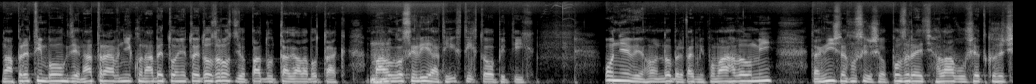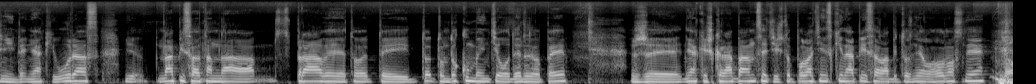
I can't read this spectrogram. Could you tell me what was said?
No a predtým bol kde? Na trávniku, na betóne, to je dosť rozdiel, padnúť tak alebo tak. Málo kto si líha tých, z týchto opitých. On nevie, hovorím, dobre, tak mi pomáha veľmi. Tak nič, tak som si išiel pozrieť hlavu, všetko, že či nie nejaký úraz. Napísal tam na správe, to, tej, to, tom dokumente od RLP, že nejaké škrabance, tiež to po latinsky napísal, aby to znelo honosne. No.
